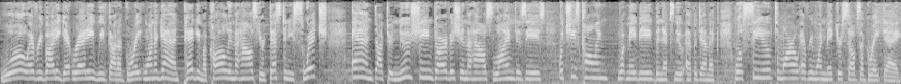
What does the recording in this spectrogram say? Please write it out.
Whoa, everybody, get ready. We've got a great one again. Peggy McColl in the house, your destiny switch, and Dr. Nushin Darvish in the house, Lyme disease, what she's calling what may be the next new epidemic. We'll see you tomorrow, everyone. Make yourselves a great day.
